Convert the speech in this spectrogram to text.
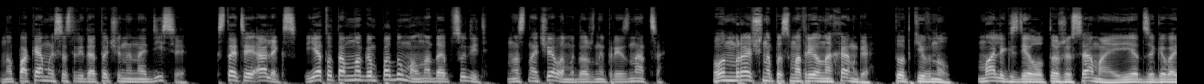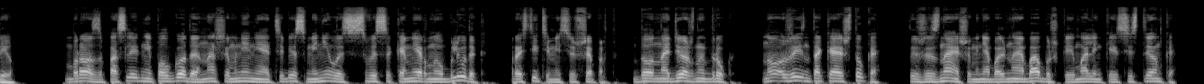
Но пока мы сосредоточены на Дисе... Кстати, Алекс, я тут о многом подумал, надо обсудить. Но сначала мы должны признаться. Он мрачно посмотрел на Ханга, тот кивнул. Малик сделал то же самое, и Эд заговорил. «Бро, за последние полгода наше мнение о тебе сменилось с высокомерный ублюдок Простите, миссис Шепард. До надежный друг. Но жизнь такая штука. Ты же знаешь, у меня больная бабушка и маленькая сестренка.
